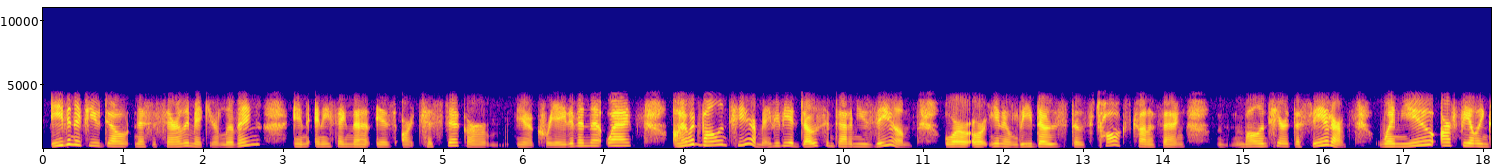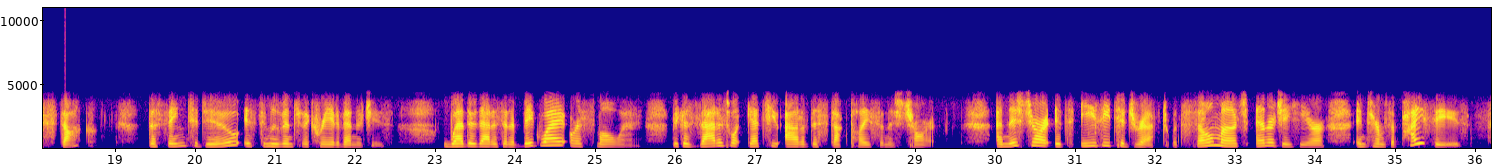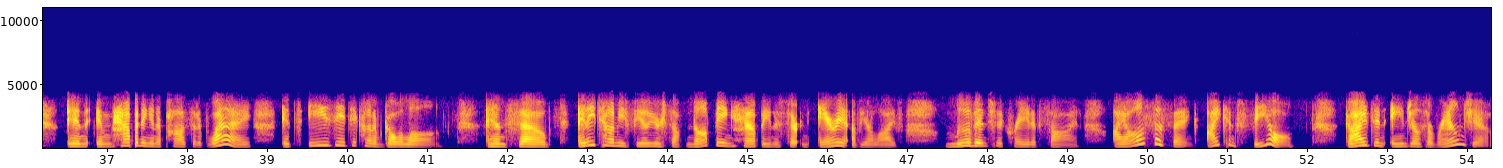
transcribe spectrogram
Even if you don't necessarily make your living in anything that is artistic or you know creative in that way, I would volunteer. Maybe be a docent at a museum, or or you know lead those those talks kind of thing. Volunteer at the theater. When you are feeling stuck, the thing to do is to move into the creative energies whether that is in a big way or a small way, because that is what gets you out of this stuck place in this chart. And this chart, it's easy to drift with so much energy here in terms of Pisces. In, in happening in a positive way, it's easy to kind of go along. And so, anytime you feel yourself not being happy in a certain area of your life, move into the creative side. I also think I can feel guides and angels around you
